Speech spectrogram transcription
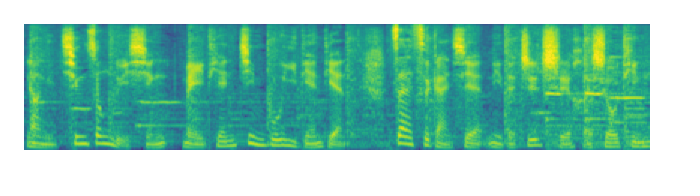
让你轻松旅行，每天进步一点点。再次感谢你的支持和收听。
